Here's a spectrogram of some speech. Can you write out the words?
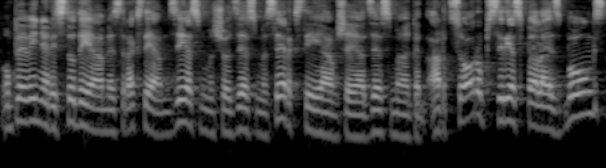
Un pie viņa arī studijā mēs rakstījām dziesmu, un šo dziesmu mēs ierakstījām šajā dziesmā, kad Arts Orups ir iespēlējis bungas.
